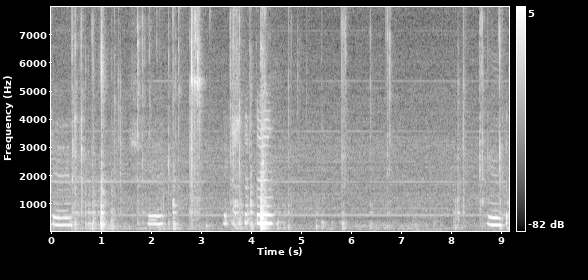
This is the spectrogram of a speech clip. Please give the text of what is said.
here, here. That there. And put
